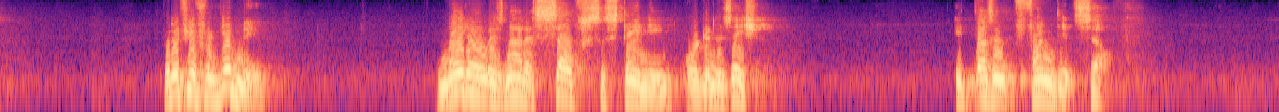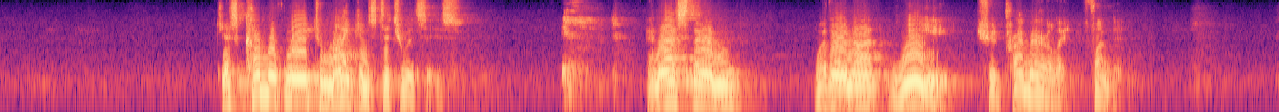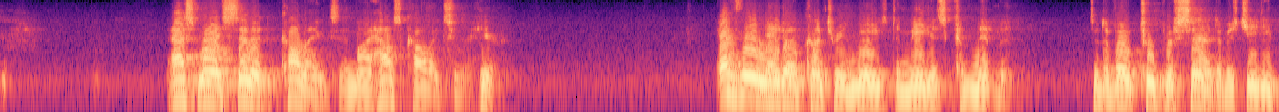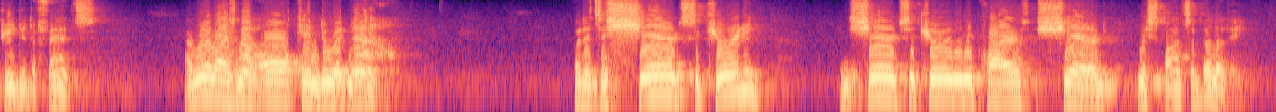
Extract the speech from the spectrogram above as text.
But if you forgive me, NATO is not a self-sustaining organization. It doesn't fund itself. Just come with me to my constituencies and ask them whether or not we should primarily fund it. Ask my Senate colleagues and my House colleagues who are here. Every NATO country needs to meet its commitment to devote 2% of its GDP to defense. I realize not all can do it now. But it's a shared security, and shared security requires shared responsibility.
